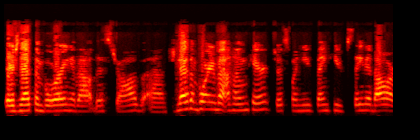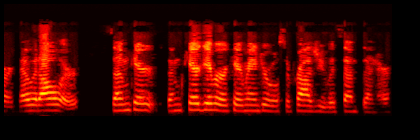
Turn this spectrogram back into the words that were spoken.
there's nothing boring about this job. Uh, there's nothing boring about home care. Just when you think you've seen it all or know it all, or some care, some caregiver or care manager will surprise you with something. Or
